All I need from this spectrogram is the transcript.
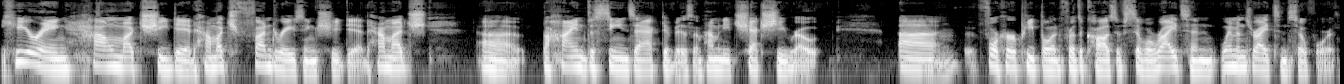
hearing how much she did, how much fundraising she did, how much uh, behind the scenes activism, how many checks she wrote uh, mm-hmm. for her people and for the cause of civil rights and women's rights and so forth.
